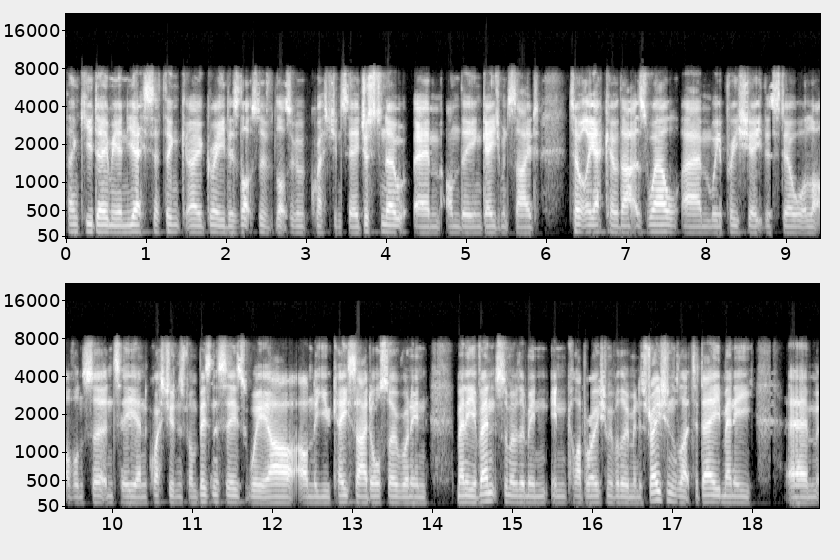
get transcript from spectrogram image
Thank you, Damien. Yes, I think I agree. There's lots of lots of good questions here. Just to note um, on the engagement side, totally echo that as well. Um, we appreciate there's still a lot of uncertainty and questions from businesses. We are on the UK side also running many events, some of them in in collaboration with other administrations, like today. Many um,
